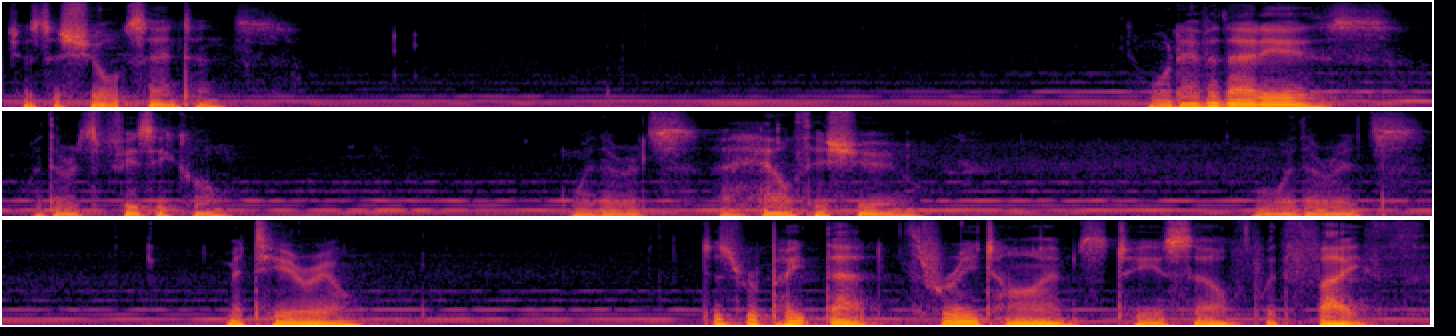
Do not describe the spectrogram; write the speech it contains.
Just a short sentence. Whatever that is, whether it's physical, whether it's a health issue, whether it's material, just repeat that three times to yourself with faith.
